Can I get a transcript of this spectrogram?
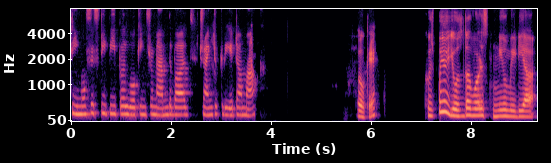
team of 50 people working from ahmedabad trying to create our mark. Okay Khushbu, you use the words new media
